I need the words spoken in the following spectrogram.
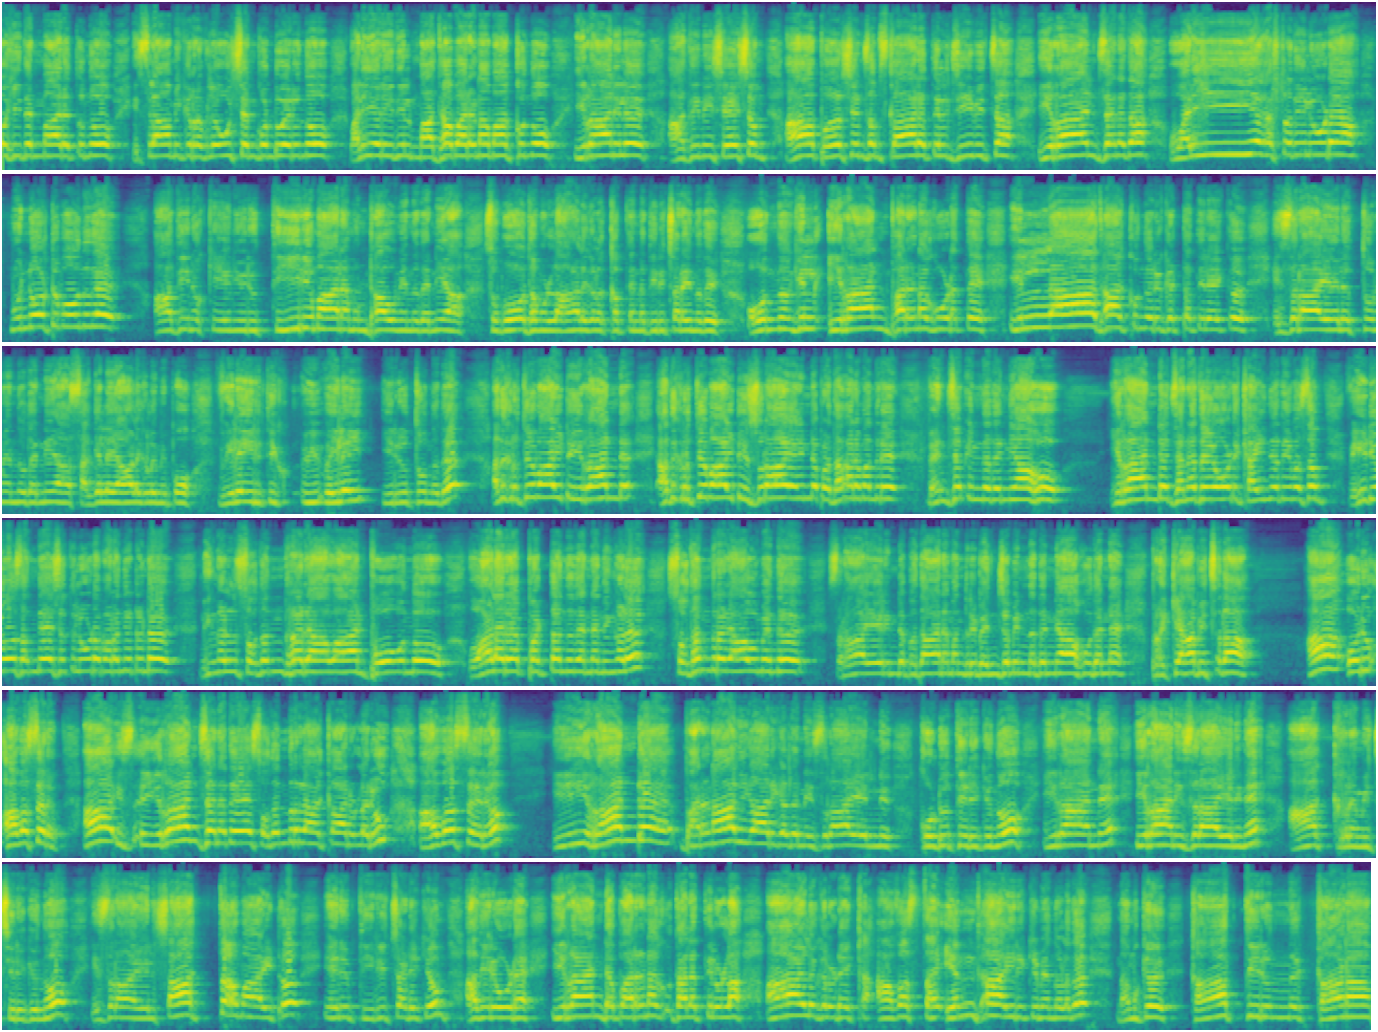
മതപുരോഹിതന്മാരെത്തുന്നു ഇസ്ലാമിക് റെവല്യൂഷൻ കൊണ്ടുവരുന്നു വലിയ രീതിയിൽ മതഭരണമാക്കുന്നു. ഇറാനിൽ അതിനുശേഷം ആ പേർഷ്യൻ സംസ്കാരത്തിൽ ജീവിച്ച ഇറാൻ ജനത വലിയ കഷ്ടതയിലൂടെ മുന്നോട്ട് പോകുന്നത്. അതിനൊക്കെ ഇനി ഒരു തീരുമാനമുണ്ടാവുമെന്ന് തന്നെയാ സുബോധമുള്ള ആളുകളൊക്കെ തന്നെ തിരിച്ചറിയുന്നത്. ഒന്നുകിൽ ഇറാൻ ഭരണകൂടത്തെ ഇല്ലാതാക്കുന്ന ഒരു ഘട്ടത്തിലേക്ക് ഇസ്രായേൽ എത്തുമെന്ന് തന്നെയാ സകല ആളുകളും ഇപ്പോൾ വിലയിരുത്തി വിലയിരുത്തുന്നത്. അത് കൃത്യമായിട്ട് ഇറാന്റെ അത് കൃത്യമായിട്ട് ഇസ്രായേലിന്റെ പ്രധാനമന്ത്രി ബെഞ്ചമിൻ നെതന്യാഹു ഇറാന്റെ ജനതയോട് കഴിഞ്ഞ ദിവസം വീഡിയോ സന്ദേശത്തിലൂടെ പറഞ്ഞിട്ടുണ്ട് നിങ്ങൾ സ്വതന്ത്രരാവാൻ പോകുന്നു. വളരെ പെട്ടെന്ന് തന്നെ നിങ്ങൾ സ്വതന്ത്രരാവുമെന്ന്. ഇസ്രായേലിന്റെ പ്രധാനമന്ത്രി ബെഞ്ചമിൻ നദന്യാഹു തന്നെ പ്രഖ്യാപിച്ചതാ. ആ ഒരു അവസരം ആ ഇറാൻ ജനതയെ സ്വതന്ത്രരാക്കാനുള്ളൊരു അവസരം ഈ ഭരണാധികാരികൾ തന്നെ ഇസ്രായേലിന് കൊടുത്തിരിക്കുന്നു. ഇറാനെ ഇറാൻ ഇസ്രായേലിനെ ആക്രമിച്ചിരിക്കുന്നു. ഇസ്രായേൽ ശക്തമായിട്ട് എരിവ് തിരിച്ചടിക്കും. അതിലൂടെ ഇറാന്റെ ഭരണ തലത്തിലുള്ള ആളുകളുടെ അവസ്ഥ എന്തായിരിക്കും എന്നുള്ളത് നമുക്ക് കാത്തിരുന്ന് കാണാം.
